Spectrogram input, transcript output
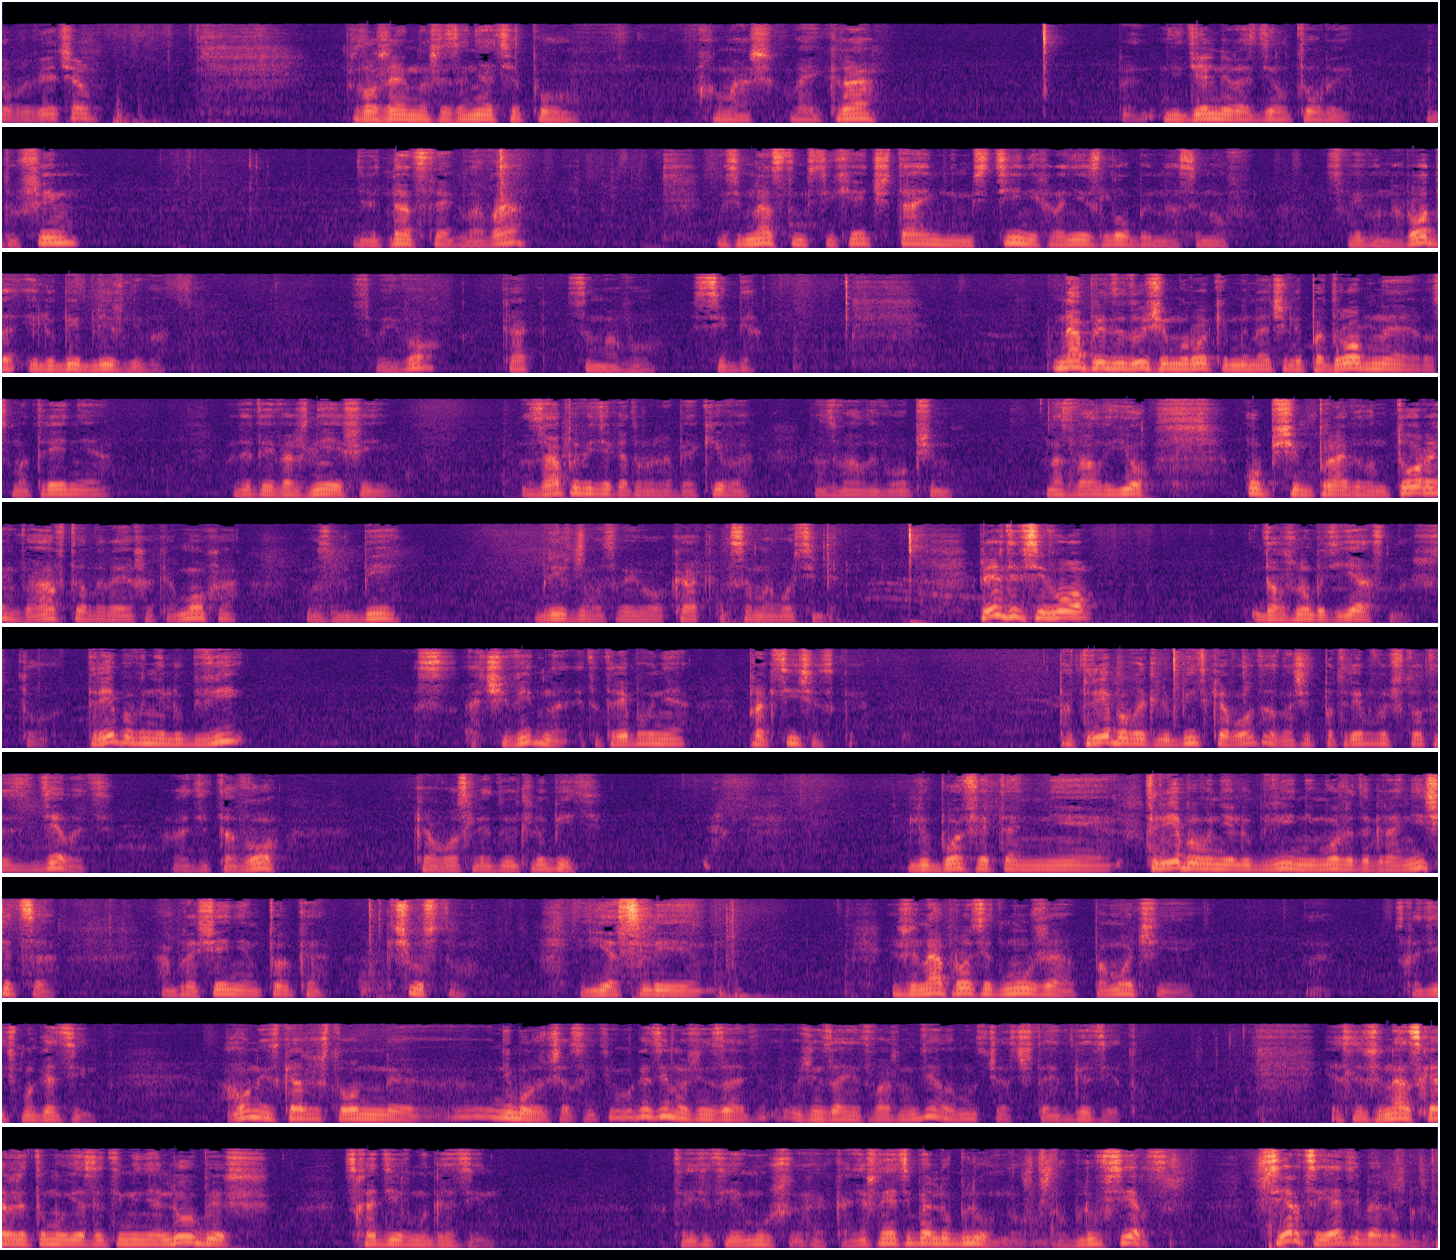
Добрый вечер. Продолжаем наши занятия по Хумаш Вайкра. Недельный раздел Торы Душим. 19 глава. В 18 стихе читаем «Не мсти, не храни злобы на сынов своего народа и люби ближнего своего, как самого себя». На предыдущем уроке мы начали подробное рассмотрение вот этой важнейшей заповеди, которую Раби Акива назвал его общим, назвал ее общим правилом Торы, «Ваавтал реха камоха», «Возлюби ближнего своего, как самого себя». Прежде всего, должно быть ясно, что требование любви, очевидно, это требование практическое. Потребовать любить кого-то, значит потребовать что-то сделать ради того, кого следует любить. Любовь – это не требование любви не может ограничиться обращением только к чувству. Если жена просит мужа помочь ей, сходить в магазин, а он ей скажет, что он э, не может сейчас идти в магазин, очень занят, очень занят важным делом, он сейчас читает газету. Если жена скажет ему, если ты меня любишь, сходи в магазин. Ответит ей муж, конечно, я тебя люблю, но люблю в сердце. В сердце я тебя люблю.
